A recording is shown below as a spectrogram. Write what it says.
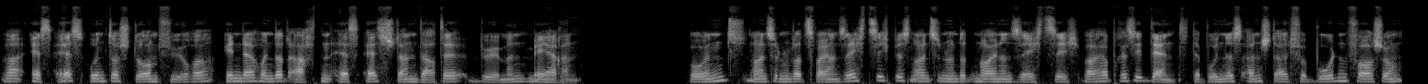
war SS-Untersturmführer in der 108. SS-Standarte Böhmen-Mähren. Und 1962 bis 1969 war er Präsident der Bundesanstalt für Bodenforschung,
